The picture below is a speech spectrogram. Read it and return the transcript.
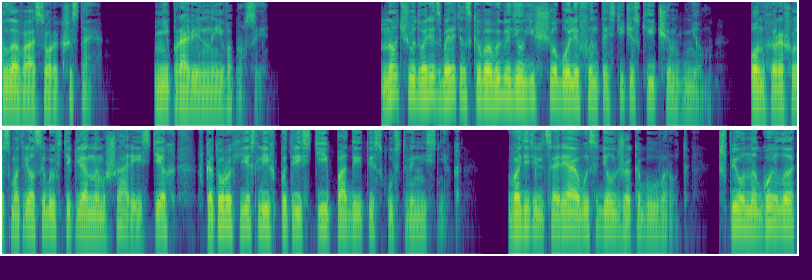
Глава 46. Неправильные вопросы. Ночью дворец Борятинского выглядел еще более фантастически, чем днем. Он хорошо смотрелся бы в стеклянном шаре из тех, в которых, если их потрясти, падает искусственный снег. Водитель царя высадил Джекоба у ворот. Шпиона Гойла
